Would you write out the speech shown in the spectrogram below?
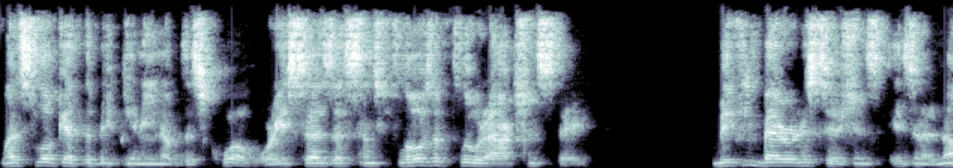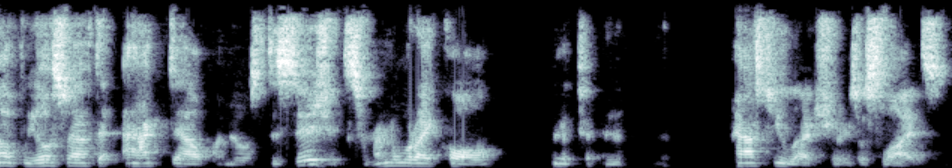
Let's look at the beginning of this quote, where he says that since flow is a fluid action state, making better decisions isn't enough. We also have to act out on those decisions. Remember what I call in the, in the past few lectures or slides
